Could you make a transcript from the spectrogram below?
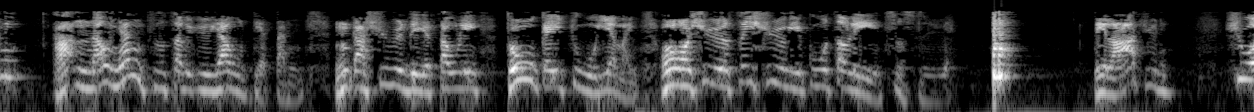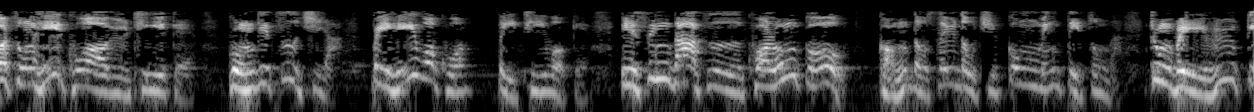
呢？他老娘子这个又要点灯，人家学的道理都给主业们。哦，学这学的古道理只是。对哪句呢？学中黑苦与天干，公的志气呀，被黑我苦，被天我干。一身大志扩龙哥，共都手头起功名得中啊！准备与改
